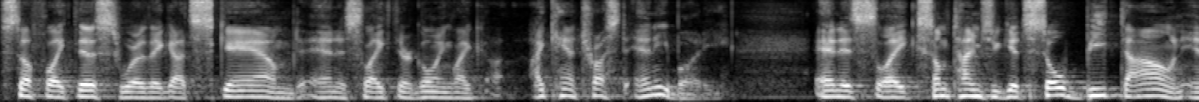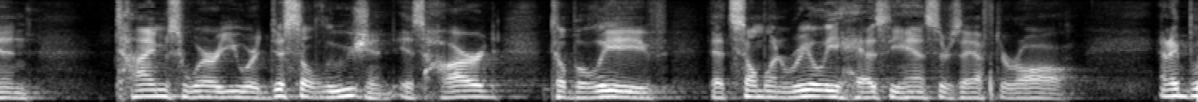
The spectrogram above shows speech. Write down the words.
stuff like this where they got scammed and it's like they're going like i can't trust anybody. And it's like sometimes you get so beat down in times where you were disillusioned it's hard to believe that someone really has the answers after all. And, I,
